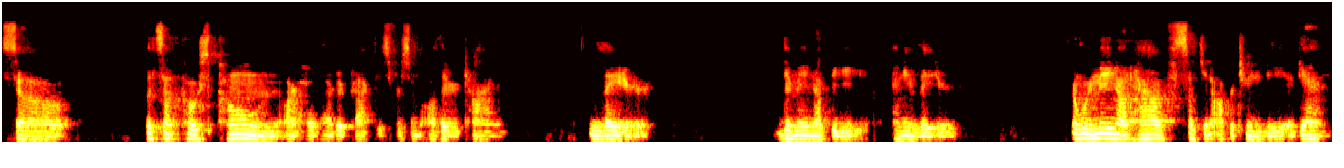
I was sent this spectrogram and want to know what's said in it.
So let's not postpone our wholehearted practice for some other time later there may not be any later. And we may not have such an opportunity again.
